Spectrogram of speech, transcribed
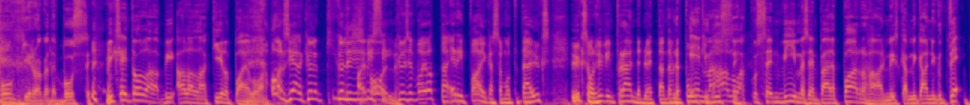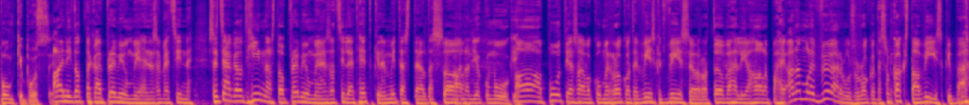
punkkirokotebussi? Miksei tuolla alalla kilpailua? On siellä, kyllä, kyllä, siis Ai vissi, on. kyllä se voi ottaa eri paikassa, mutta tämä yksi, yksi on hyvin brändänyt, että on tämmöinen En mä punkkibussi. halua kuin sen viimeisen päälle parhaan, mikä, mikä on niinku te punkkibussi. Ai niin, totta kai premium-miehen, sä menet sinne. Sitten sä katsot hinnasta on premium-miehen, sä oot silleen, että hetkinen, mitäs täältä saa? Aina joku muukin. Aa, puutiasaivokuumen rokote 55 euroa, toi on vähän liian halpa. Hei, anna mulle vyöruusurokote, se on 250.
